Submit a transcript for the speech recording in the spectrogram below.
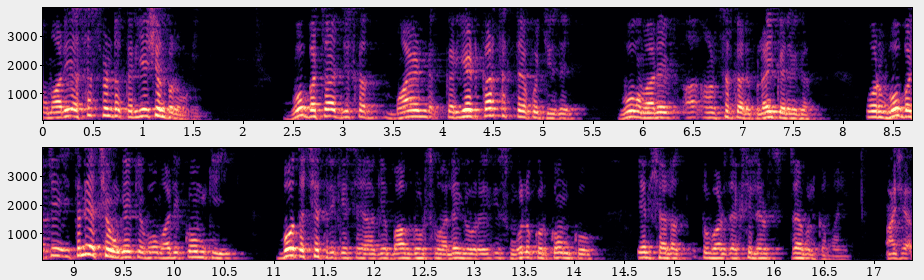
हमारी असेसमेंट क्रिएशन पर होगी। वो बच्चा जिसका माइंड क्रिएट कर सकता है कुछ चीज़ें वो हमारे आंसर का रिप्लाई करेगा। और वो बच्चे इतने अच्छे होंगे कि वो हमारी कौम की बहुत अच्छे तरीके से आगे बागडोर संभालेंगे और इस मुल्क और कौम को इन टूवर्ड्स एक्सीलेंस ट्रैवल करवाएँगे। माशा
